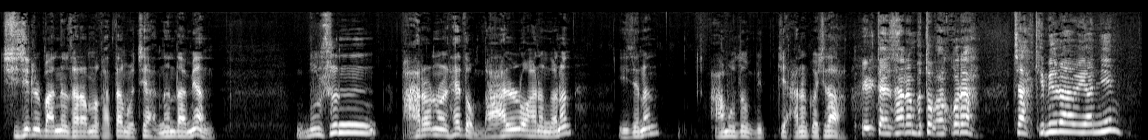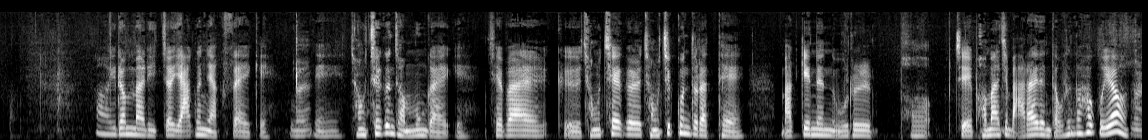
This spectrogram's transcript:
지지를 받는 사람을 갖다 놓지 않는다면 무슨 발언을 해도 말로 하는 거는 이제는 아무도 믿지 않을 것이다. 일단 사람부터 바꿔라. 자, 김연아 의원님. 어, 이런 말이 있죠. 약은 약사에게. 네. 네. 정책은 전문가에게. 제발 그 정책을 정치꾼들한테 맡기는 우를 버, 이제 범하지 말아야 된다고 생각하고요. 네.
